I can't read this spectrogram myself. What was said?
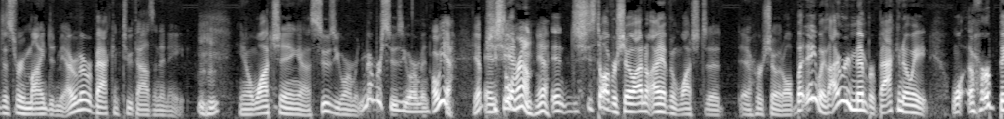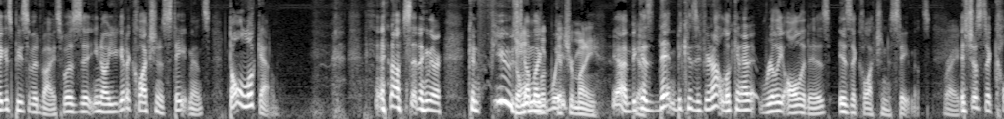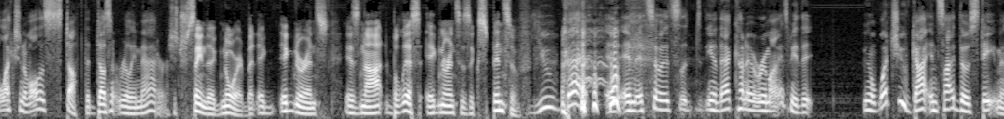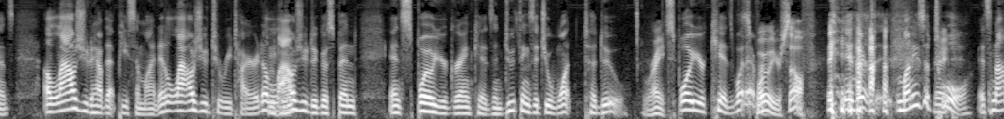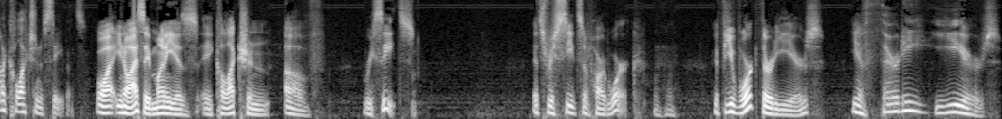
just reminded me. I remember back in 2008. Mhm. You know, watching uh, Suze Orman. You remember Suze Orman? Oh yeah, yep. And she's she still had- around. Yeah. and she still have her show. I don't. I haven't watched uh, uh, her show at all. But anyways, I remember back in 08, wha- her biggest piece of advice was that you know you get a collection of statements, don't look at them. and I'm sitting there confused. Don't I'm like, look wait. at your money. Yeah, because then because if you're not looking at it, really all it is is a collection of statements. Right. It's just a collection of all this stuff that doesn't really matter. Just saying to ignore it, but ig- ignorance is not bliss. Ignorance is expensive. You bet. and, and it's so it's you know that kind of reminds me that you know what you've got inside those statements allows you to have that peace of mind. It allows you to retire. It Mhm. allows you to go spend and spoil your grandkids and do things that you want to do. Right. Spoil your kids, whatever. Spoil yourself. Yeah, money's a Right. tool. It's not a collection of statements. Well, you know, I say money is a collection of receipts. It's receipts of hard work. If you've worked 30 years, you have 30 years.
